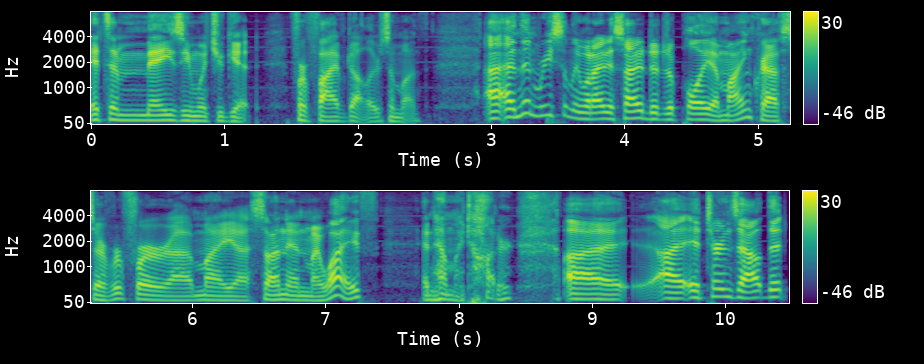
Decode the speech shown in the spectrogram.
it's amazing what you get for $5 a month. Uh, and then recently, when I decided to deploy a Minecraft server for uh, my uh, son and my wife, and now my daughter, uh, uh, it turns out that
